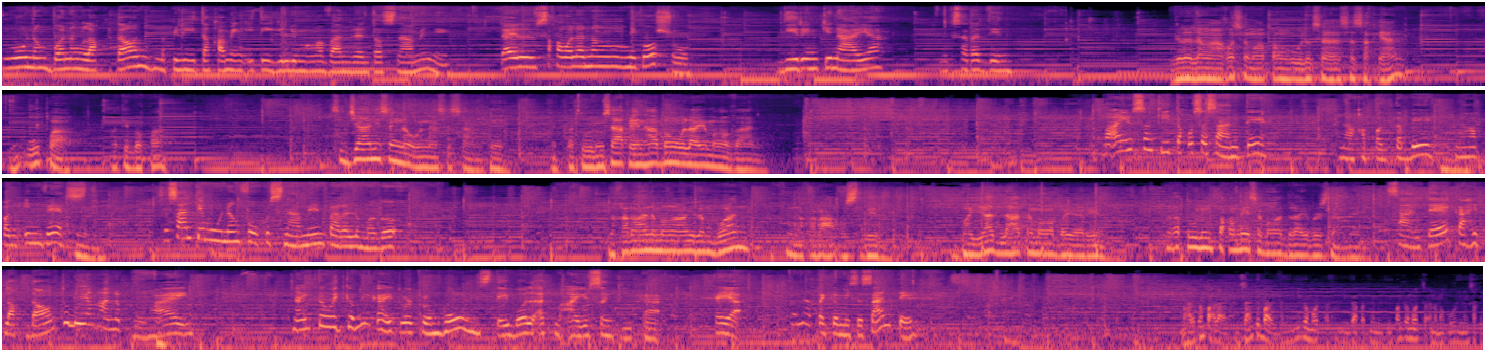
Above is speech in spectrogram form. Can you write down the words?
Noong unang buwan ng lockdown, napilitan kaming itigil yung mga van rentals namin eh. Dahil sa kawalan ng negosyo, di rin kinaya. Nagsara din. Gala lang ako sa mga panghulog sa sasakyan. Yung upa, at iba pa. Si Janice ang nauna sa Sante. Nagpatulong sa akin habang wala yung mga van. Maayos ang kita ko sa Sante. Nakapagtabi, nakapag-invest. Sa Sante munang focus namin para lumago. Nakaraan ng mga ilang buwan, nakaraos din. Bayad lahat ng mga bayarin. Nakatulong pa kami sa mga drivers namin. Sante, kahit lockdown, tuloy ang hanap buhay. Naitawid kami kahit work from home, stable at maayos ang kita. Kaya, panatag kami sa Sante. Mahal kang paalala, ang Santibar, hindi gamot at hindi dapat gamitin panggamot sa anumang uri ng sakit.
